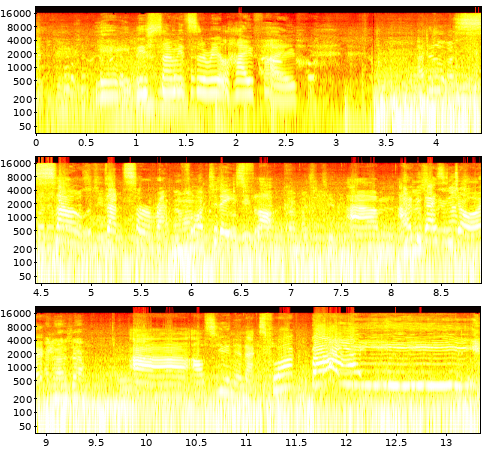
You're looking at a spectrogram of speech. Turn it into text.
Yay, this time it's a real high five. So that's a wrap for today's vlog. Um, I hope you guys enjoy. Uh, I'll see you in the next vlog. Bye!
